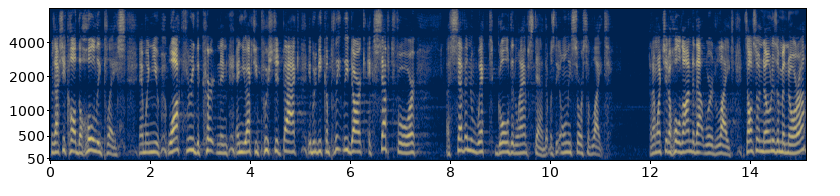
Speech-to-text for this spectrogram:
was actually called the holy place. And when you walk through the curtain and, and you actually pushed it back, it would be completely dark except for a seven wicked golden lampstand that was the only source of light. And I want you to hold on to that word light. It's also known as a menorah.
